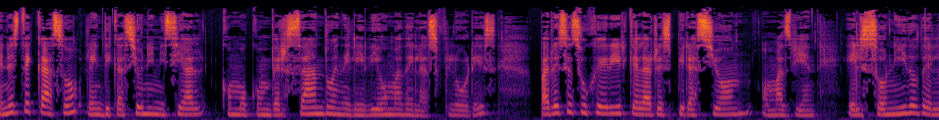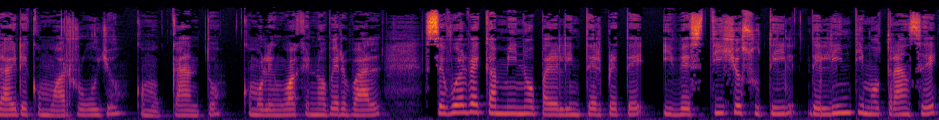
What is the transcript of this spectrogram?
En este caso, la indicación inicial, como conversando en el idioma de las flores, parece sugerir que la respiración, o más bien el sonido del aire como arrullo, como canto, como lenguaje no verbal, se vuelve camino para el intérprete y vestigio sutil del íntimo trance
